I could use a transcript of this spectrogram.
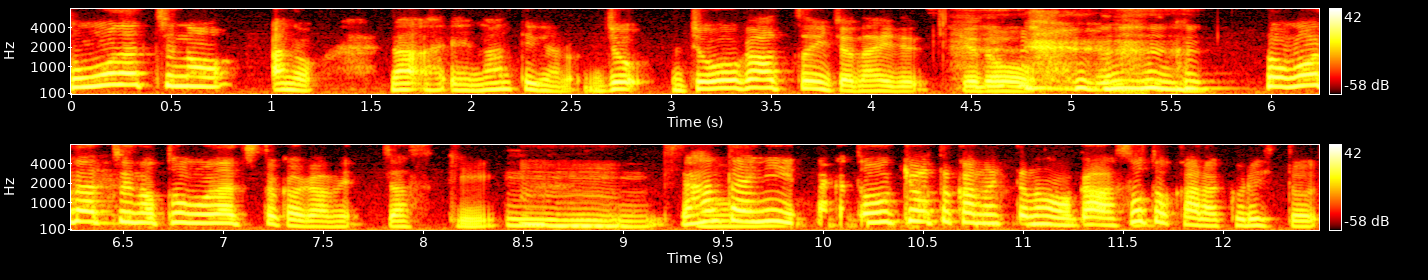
友達のあのなえなんていうんだろう。情情が熱いじゃないですけど 友達の友達とかがめっちゃ好き。うん。で反対になんか東京とかの人の方が外から来る人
